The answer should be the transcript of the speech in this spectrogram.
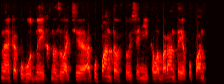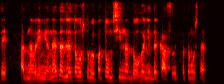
как угодно их назвать, оккупантов, то есть они и коллаборанты, и оккупанты одновременно. Это для того, чтобы потом сильно долго не доказывать, потому что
